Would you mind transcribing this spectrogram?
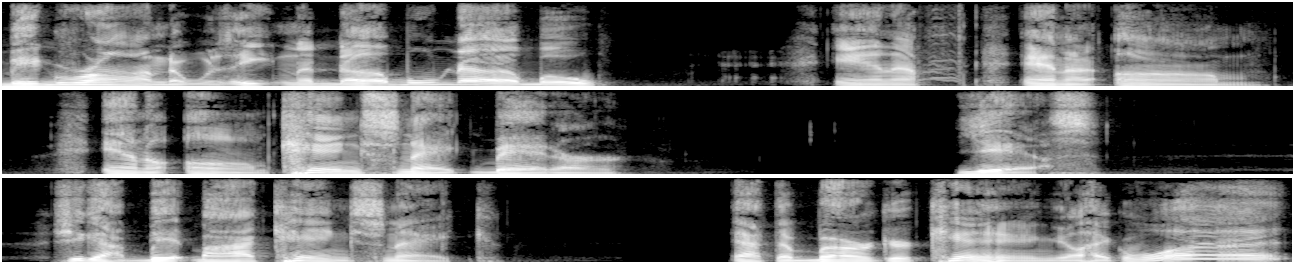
Big Rhonda was eating a double double and a and a um and a um king snake bit her. Yes. She got bit by a king snake at the Burger King. You're like, what?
